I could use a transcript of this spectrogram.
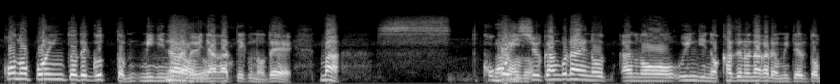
このポイントでぐっと右斜め上に上がっていくので、まあ、すここ1なるほど。週間ぐらいの、あの、ウィンディの風の流れを見てると、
